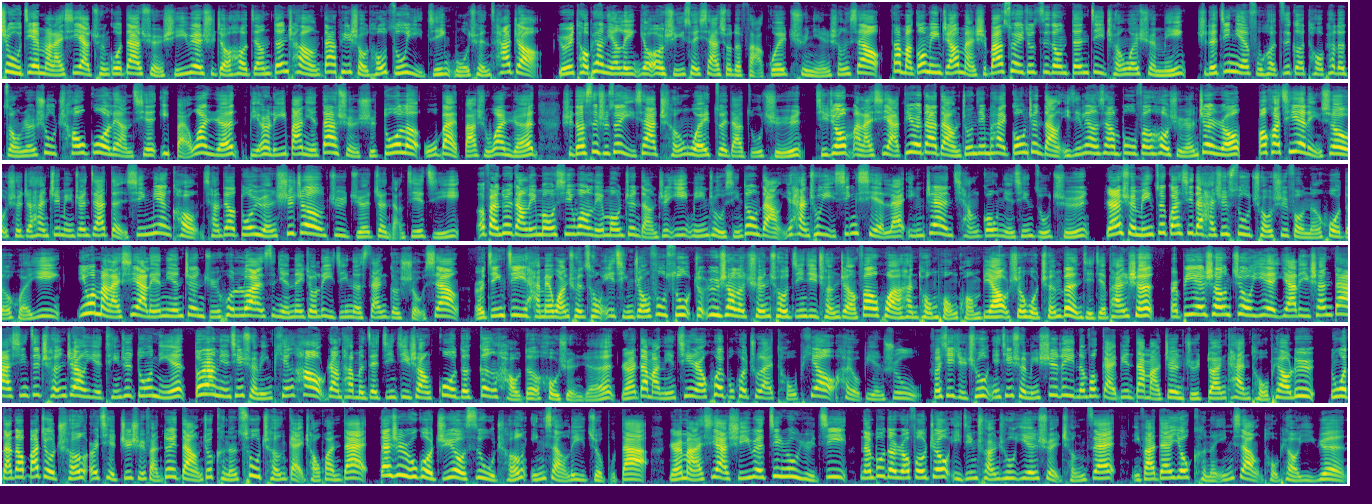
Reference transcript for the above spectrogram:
十五届马来西亚全国大选十一月十九号将登场，大批手头族已经摩拳擦掌。由于投票年龄由二十一岁下修的法规去年生效，大马公民只要满十八岁就自动登记成为选民，使得今年符合资格投票的总人数超过两千一百万人，比二零一八年大选时多了五百八十万人，使得四十岁以下成为最大族群。其中，马来西亚第二大党中间派公正党已经亮相部分候选人阵容，包括企业领袖、学者和知名专家等新面孔，强调多元施政，拒绝政党阶级。而反对党联盟希望联盟政党之一民主行动党也喊出以新血来迎战强攻年轻族群。然而，选民最关心的还是诉求是否能获得回应，因为马来西亚连年政局混乱，四年内就历经了三个首相，而经济还没完全从疫情中复苏，就遇上了全球经济成长放缓和通膨狂飙，生活成本节节攀升。而毕业生就业压力山大，薪资成长也停滞多年，都让年轻选民偏好让他们在经济上过得更好的候选人。然而，大马年轻人会不会出来投票还有变数。分析指出，年轻选民势力能否改变大马政局，端看投票率。如果达到八九成，而且支持反对党，就可能促成改朝换代。但是如果只有四五成，影响力就不大。然而，马来西亚十一月进入雨季，南部的柔佛州已经传出淹水成灾，引发担忧，可能影响投票意愿。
